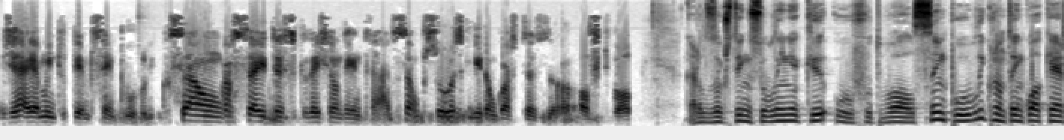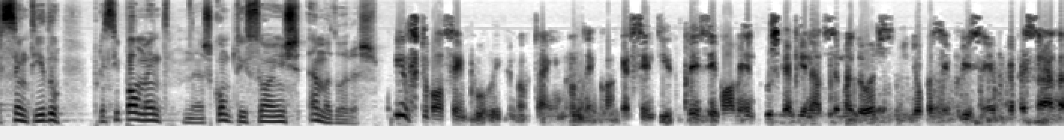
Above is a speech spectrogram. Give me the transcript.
Já é muito tempo sem público. São receitas que deixam de entrar. São pessoas que viram costas ao, ao futebol. Carlos Agostinho sublinha que o futebol sem público não tem qualquer sentido, principalmente nas competições amadoras. E o futebol sem público não tem, não tem qualquer sentido, principalmente os campeonatos amadores, eu passei por isso em época passada,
